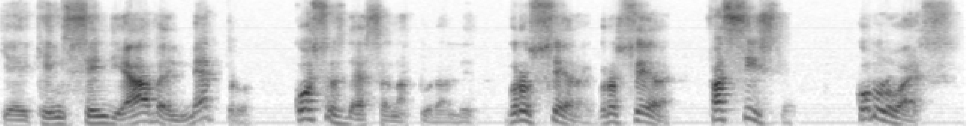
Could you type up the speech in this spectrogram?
que, que incendiava o metro. cosas de esa naturaleza. Grosera, grosera, fascista, como lo es.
